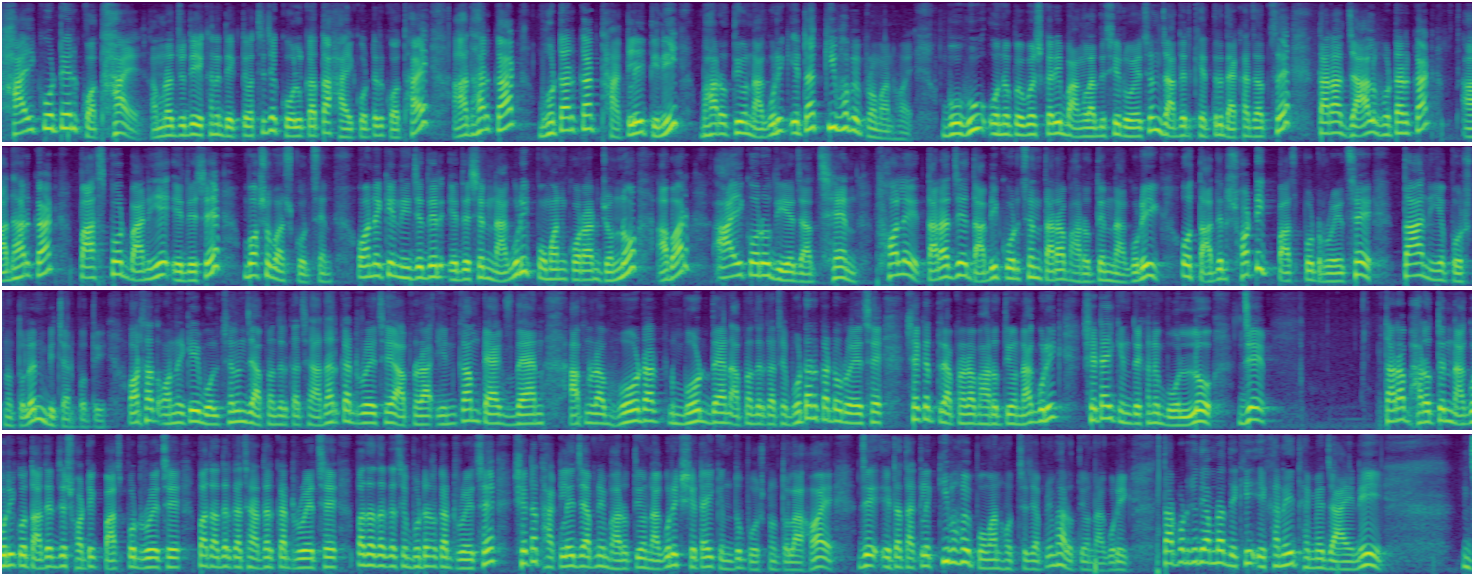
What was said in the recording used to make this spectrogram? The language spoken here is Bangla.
হাইকোর্টের কথায়, আমরা যদি এখানে দেখতে পাচ্ছি যে কলকাতা হাইকোর্টের কথায় আধার কার্ড, ভোটার কার্ড থাকলেই তিনি ভারতীয় নাগরিক, এটা কীভাবে প্রমাণ হয়? বহু অনুপ্রবেশকারী বাংলাদেশি রয়েছেন যাদের ক্ষেত্রে দেখা যাচ্ছে তারা জাল, voter card, Aadhaar card passport বানিয়ে এদেশে বসবাস করছেন। অনেকে নিজেদের এদেশের নাগরিক প্রমাণ করার জন্য আবার আয়করও দিয়ে যাচ্ছেন। ফলে তারা যে দাবি করছেন তারা ভারতের নাগরিক ও তাদের সঠিক পাসপোর্ট রয়েছে তা নিয়ে প্রশ্ন তোলেন বিচারপতি। অর্থাৎ অনেকেই বলছিলেন যে আপনাদের কাছে আধার কার্ড রয়েছে, আপনারা ইনকাম ট্যাক্স দেন, আপনারা ভোট ভোট দেন, আপনাদের কাছে ভোটার কার্ডও রয়েছে। সেক্ষেত্রে আপনারা ভারতীয় নাগরিক, সেটাই কিন্তু এখানে বলল যে তারা ভারতের নাগরিক ও তাদের যে সঠিক পাসপোর্ট রয়েছে বা তাদের কাছে আধার কার্ড রয়েছে বা তাদের কাছে ভোটার কার্ড রয়েছে, সেটা থাকলে যে আপনি ভারতীয় নাগরিক সেটাই কিন্তু প্রশ্ন তোলা হয় যে এটা থাকলে কীভাবে প্রমাণ হচ্ছে যে আপনি ভারতীয় নাগরিক। তারপর যদি আমরা দেখি, এখানেই থেমে যায়নি।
